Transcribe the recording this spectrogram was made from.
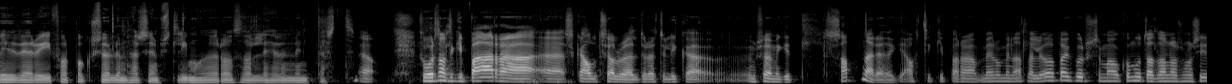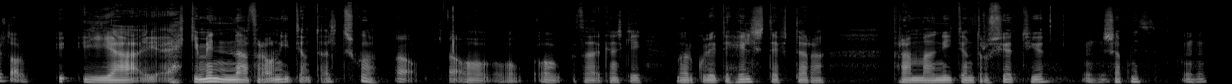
viðveru í forbóksölum þar sem slímhúður og þóli hefur myndast. Já. Þú ert náttúrulega ekki bara uh, skáld sjálfur heldur, ertu líka umsveða mikill safnari eða ekki, átti ekki bara meir og minna alla ljóðabækur sem hafa komið út allan á svona síðust árum. Já, ekki minna frá 19. öld, sko. Já. Og, og, og það er kannski mörguleiti hilstiftara fram að 1970 safnið. Mhm.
